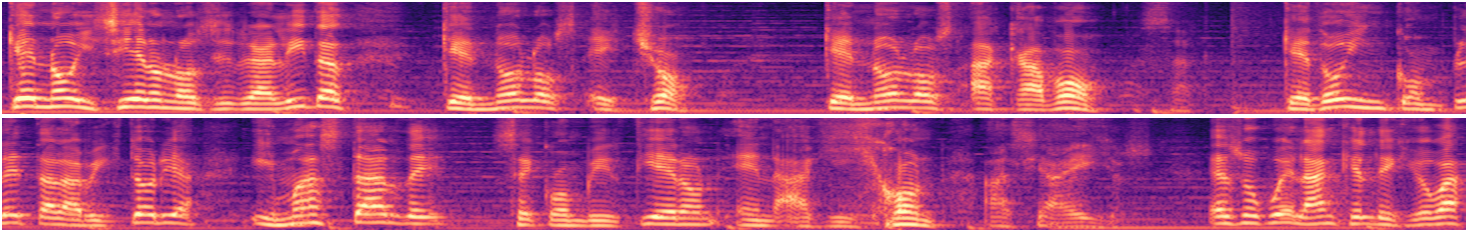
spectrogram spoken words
¿qué no hicieron los israelitas? Que no los echó, que no los acabó. Quedó incompleta la victoria y más tarde se convirtieron en aguijón hacia ellos. Eso fue el ángel de Jehová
